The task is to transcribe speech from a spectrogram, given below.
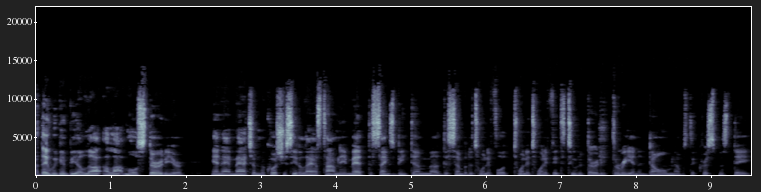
I think we can be a lot a lot more sturdier in that matchup. And of course, you see the last time they met, the Saints beat them uh, December the 24th, 2020, 52 to 33 in the dome. That was the Christmas day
